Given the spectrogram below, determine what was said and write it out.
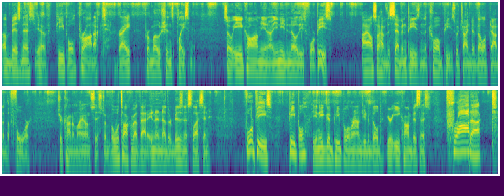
of business. You have people, product, right? Promotions, placement. So ecom, you know, you need to know these four P's. I also have the seven P's and the 12 P's, which I developed out of the four, which are kind of my own system. But we'll talk about that in another business lesson. Four P's, people. You need good people around you to build your ecom business. Product.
